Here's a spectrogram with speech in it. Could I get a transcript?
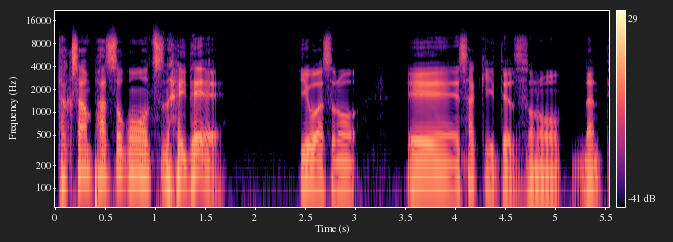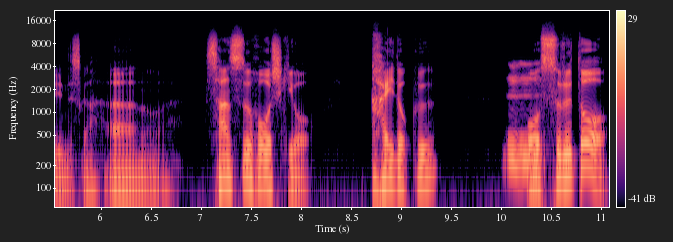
たくさんパソコンをつないで要はその、えーさっき言ったそのなんて言うんですかあの算数方式を解読うん。をすると、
